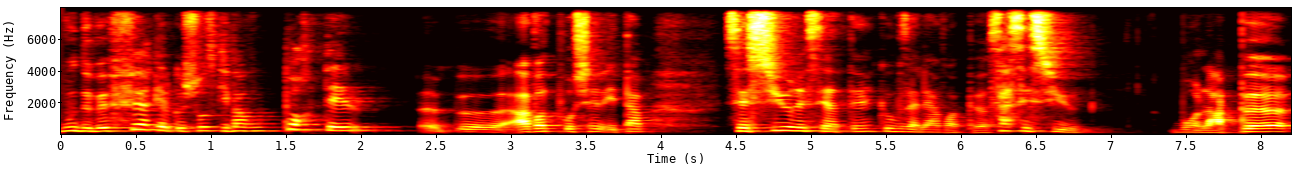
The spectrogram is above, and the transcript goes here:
vous devez faire quelque chose qui va vous porter euh, euh, à votre prochaine étape, c'est sûr et certain que vous allez avoir peur. Ça, c'est sûr. Bon, la peur,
